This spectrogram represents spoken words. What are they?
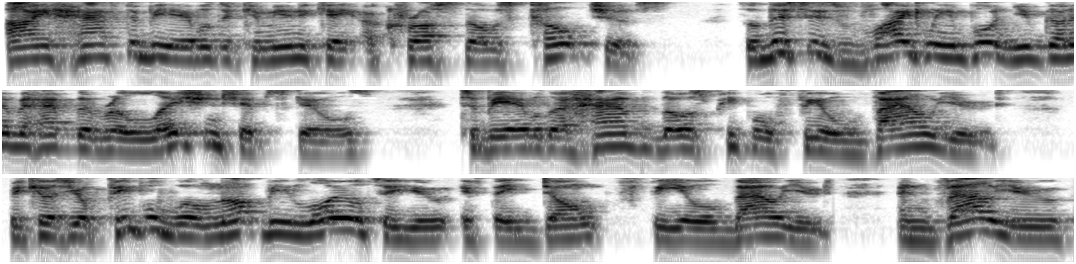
I have to be able to communicate across those cultures. So this is vitally important. You've got to have the relationship skills to be able to have those people feel valued because your people will not be loyal to you if they don't feel valued. And value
